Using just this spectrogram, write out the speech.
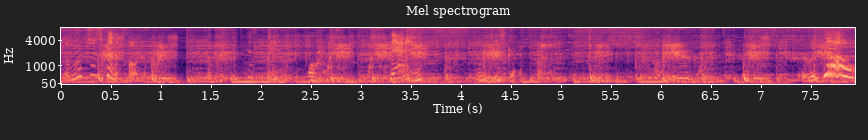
So we're just gonna blow the money. So we get this thing. Okay, Then blow it. okay, here we go.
